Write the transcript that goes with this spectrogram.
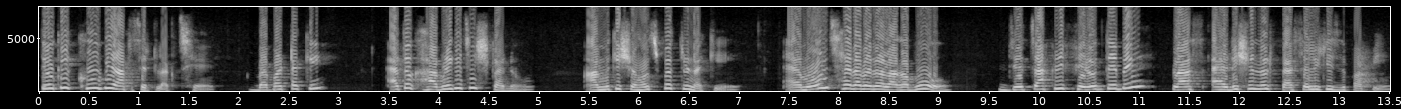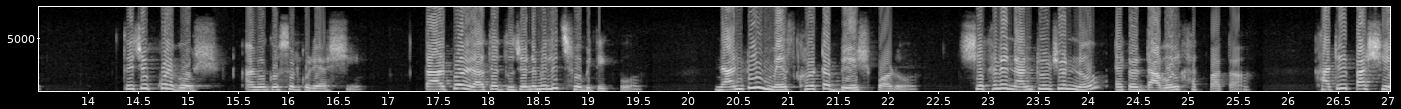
তোকে খুবই আপসেট লাগছে। ব্যাপারটা কি? এত ঘাবড়ে গেছিস কেন? আমি কি সহজপত্র নাকি? এমন ছেঁড়া বেড়া লাগাবো? যে চাকরি ফেরত দেবে প্লাস অ্যাডিশনাল ফ্যাসিলিটিস পাবি। তুই চুপ করে বস, আমি গোসল করে আসি। তারপর রাতে দুজনে মিলে ছবি দেখব। নান্টুর মেস ঘরটা বেশ বড়। সেখানে নান্টুর জন্য একটা ডাবল খাট পাতা। খাটের পাশে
